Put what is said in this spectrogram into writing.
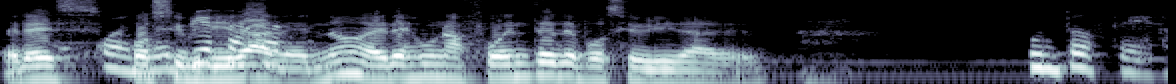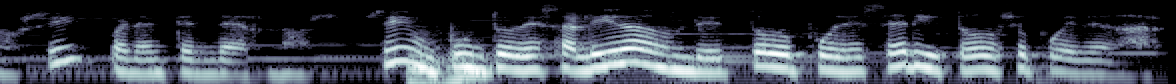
Eres posibilidades, ¿no? Eres una fuente de posibilidades punto cero, ¿sí? Para entendernos, ¿sí? Un punto de salida donde todo puede ser y todo se puede dar.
